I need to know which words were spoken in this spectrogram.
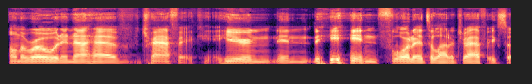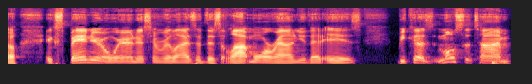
on the road and not have traffic. Here in in in Florida, it's a lot of traffic. So expand your awareness and realize that there's a lot more around you that is because most of the time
